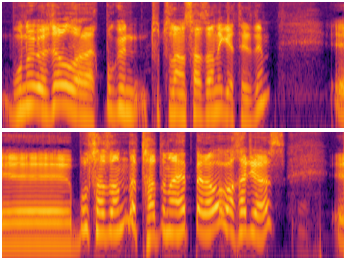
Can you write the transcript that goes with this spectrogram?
Bunu özel olarak bugün tutulan sazanı getirdim. E, bu sazanın da tadına hep beraber bakacağız. E,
